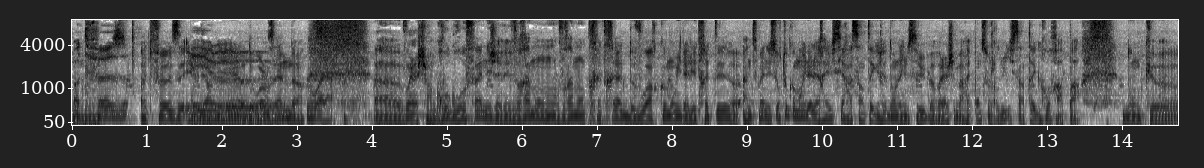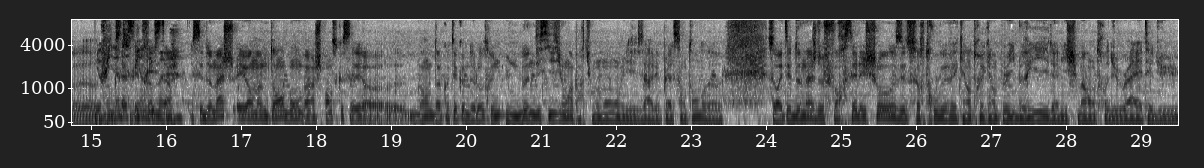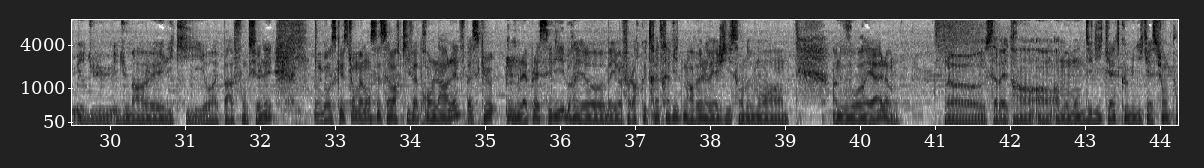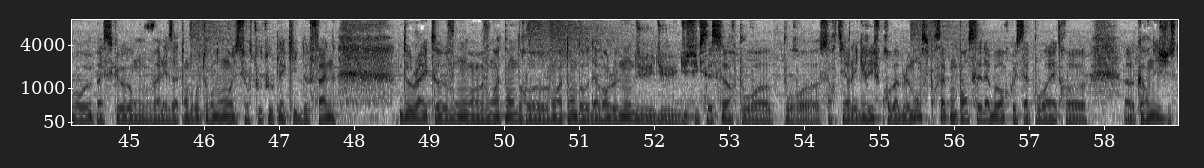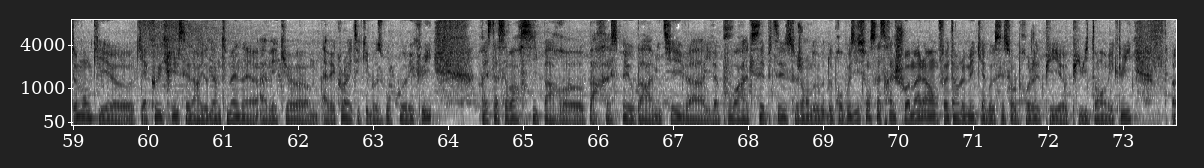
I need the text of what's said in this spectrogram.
Hot Fuzz, Hot Fuzz et, le dernier The World's End. Voilà. voilà, je suis un gros gros fan et j'avais vraiment vraiment très très hâte de voir comment il allait traiter Ant-Man et surtout comment il allait réussir à s'intégrer dans la MCU. Bah voilà, j'ai ma réponse aujourd'hui, il s'intégrera pas. Donc, donc ça c'est triste. Hein. C'est dommage et en même temps, bon ben je pense que c'est d'un côté comme de l'autre une, bonne décision à partir du moment où ils n'arrivaient plus à s'entendre. Euh, ça aurait été dommage de forcer les choses et de se retrouver avec un truc un peu hybride, à mi-chemin entre du Wright et du, et du, et du Marvel et qui aurait pas fonctionné. Une grosse question maintenant c'est de savoir qui va prendre la relève parce que la place est libre et euh, bah, il va falloir que très très vite Marvel réagisse en nommant un, nouveau réal. Euh, ça va être un, un, un, moment délicat de communication pour eux parce que on va les attendre au tournant et surtout toute la clique de fans de Wright vont vont attendre vont attendre d'avoir le nom du, du, du, successeur pour pour sortir les griffes probablement. C'est pour ça qu'on pensait d'abord que ça pourrait être Cornish justement qui qui a coécrit le scénario d'Ant-Man avec avec Wright et qui bosse beaucoup avec lui. Reste à savoir si par par respect ou par amitié il va il va pouvoir accepter ce genre de, de proposition. Ça serait le choix malin en fait. Hein, le mec qui a bossé sur le projet depuis depuis 8 ans avec lui,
